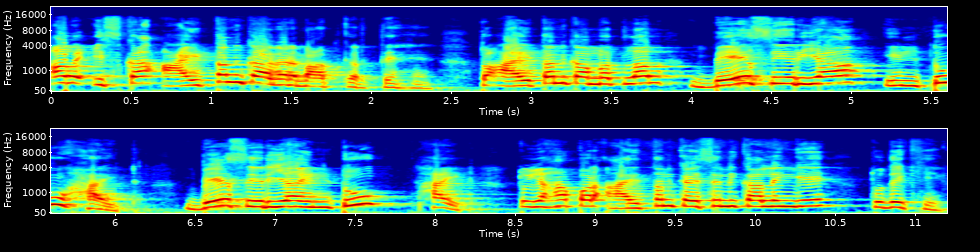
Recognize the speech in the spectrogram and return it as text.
अब इसका आयतन का अगर बात करते हैं तो आयतन का मतलब base area into height base area into height तो यहाँ पर आयतन कैसे निकालेंगे? तो देखिए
